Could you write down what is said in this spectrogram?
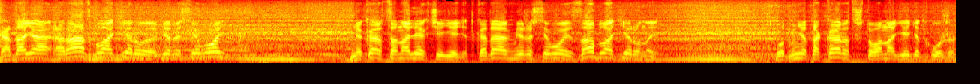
когда я раз блокирую межосевой, мне кажется, она легче едет. Когда межосевой заблокированный, вот мне так кажется, что она едет хуже.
